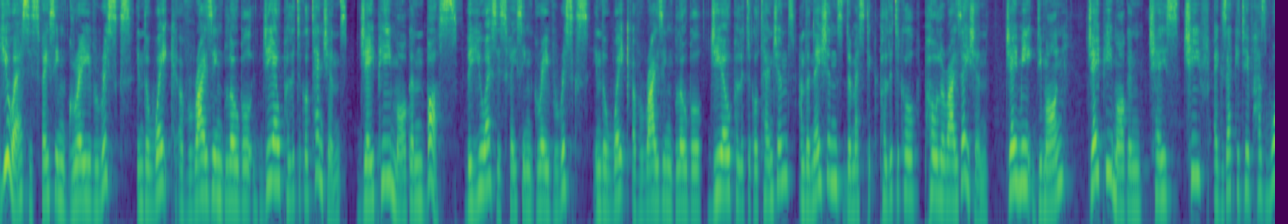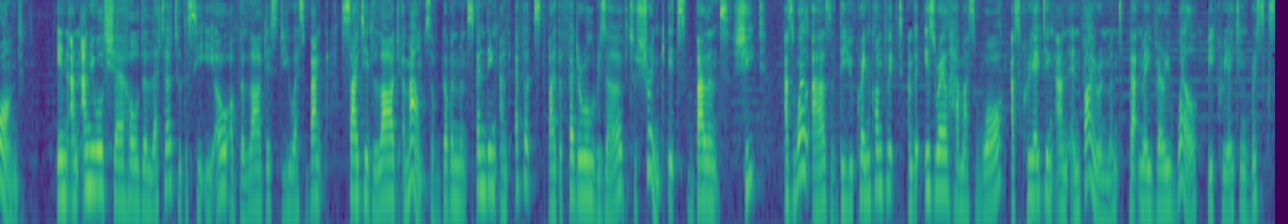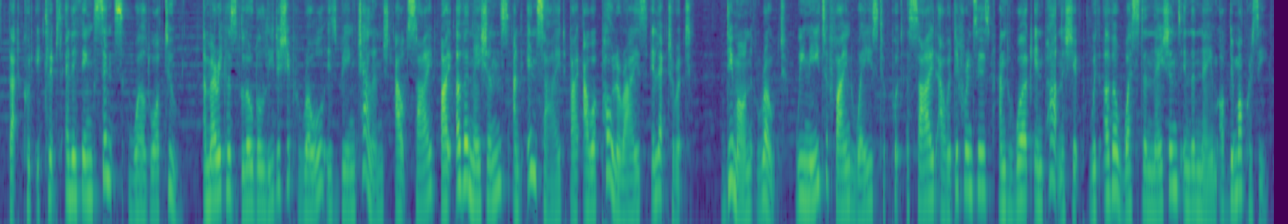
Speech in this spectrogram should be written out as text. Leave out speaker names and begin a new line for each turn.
US is facing grave risks in the wake of rising global geopolitical tensions, JP Morgan boss. The US is facing grave risks in the wake of rising global geopolitical tensions and the nation's domestic political polarization. Jamie Dimon, JP Morgan Chase chief executive has warned in an annual shareholder letter to the CEO of the largest US bank, cited large amounts of government spending and efforts by the Federal Reserve to shrink its balance sheet, as well as the Ukraine conflict and the Israel Hamas war, as creating an environment that may very well be creating risks that could eclipse anything since World War II. America's global leadership role is being challenged outside by other nations and inside by our polarized electorate. Dimon wrote, We need to find ways to put aside our differences and work in partnership with other Western nations in the name of democracy.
